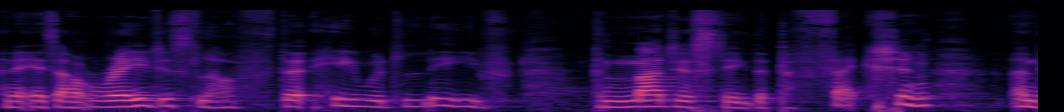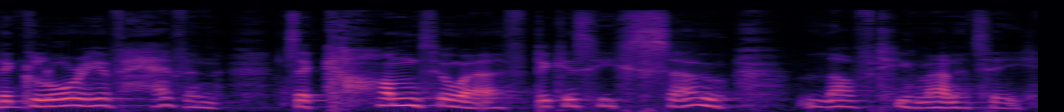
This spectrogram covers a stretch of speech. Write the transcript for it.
and it is outrageous love that He would leave the majesty, the perfection, and the glory of heaven to come to earth because He so loved humanity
